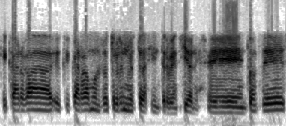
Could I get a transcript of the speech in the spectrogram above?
que carga que cargamos nosotros en nuestras intervenciones. Eh, entonces,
